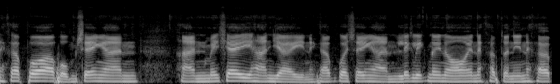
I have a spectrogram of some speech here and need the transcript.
นะครับ เพราะว่าผมใช้งานฮันไม่ใช่ฮันใหญ่นะครับ ก็ใช้งานเล็กๆ น้อยๆนะครับ ตัวนี้นะครับ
